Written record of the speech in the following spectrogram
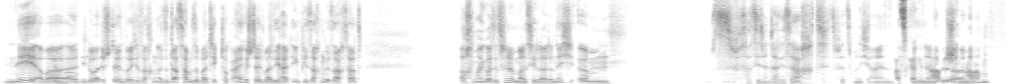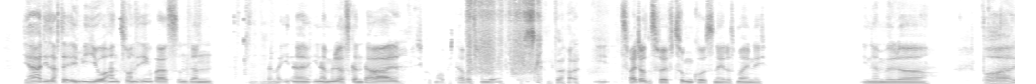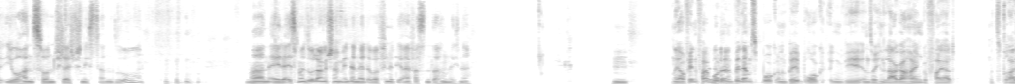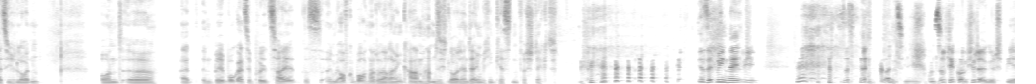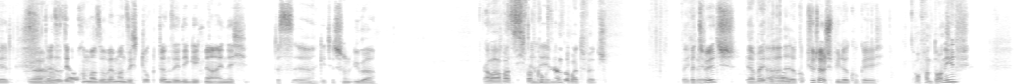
Nee, aber Genau. äh, die Leute stellen solche Sachen, also das haben sie bei TikTok eingestellt, weil sie halt irgendwie Sachen gesagt hat. Ach mein Gott, jetzt findet man es hier leider nicht. Ähm, was hat sie denn da gesagt? Jetzt fällt es mir nicht ein. Was skandinavische. Namen? Ja, die sagte irgendwie Johansson irgendwas und dann, warte mal, Ina, Ina Müller Skandal. Ich guck mal, ob ich da was finde. Skandal. I- 2012 Zungenkuss, nee, das meine ich nicht. Ina Müller, boah, Johansson, vielleicht finde ich es dann so. Mann, ey, da ist man so lange schon im Internet, aber findet die einfachsten Sachen nicht, ne? Hm. Ja, auf jeden Fall wurde in Wilhelmsburg und in Billbrook irgendwie in solchen Lagerhallen gefeiert. Mit so 30 Leuten. Und äh, in Billbrook, als die Polizei das irgendwie aufgebrochen hat oder reinkam, haben sich Leute hinter irgendwelchen Kisten versteckt. Ihr seht mich nicht. Wie? Oh Gott, und zu viel Computer gespielt. Ja. Das ist ja auch immer so, wenn man sich duckt, dann sehen die Gegner einen nicht. Das äh, geht jetzt schon über. Aber was, was guckst du denn so bei Twitch? Welche, Bei Twitch? Ja, wel, also, Also Computerspiele gucke ich. auch von Donny?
